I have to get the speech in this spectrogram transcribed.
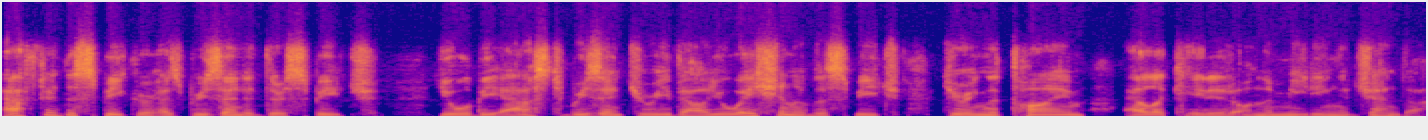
After the speaker has presented their speech, you will be asked to present your evaluation of the speech during the time allocated on the meeting agenda.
